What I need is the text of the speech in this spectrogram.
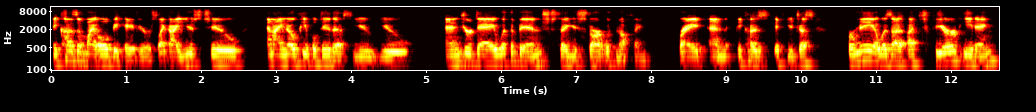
because of my old behaviors. Like I used to, and I know people do this. You you end your day with a binge. So you start with nothing, right? And because if you just, for me, it was a, a fear of eating,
